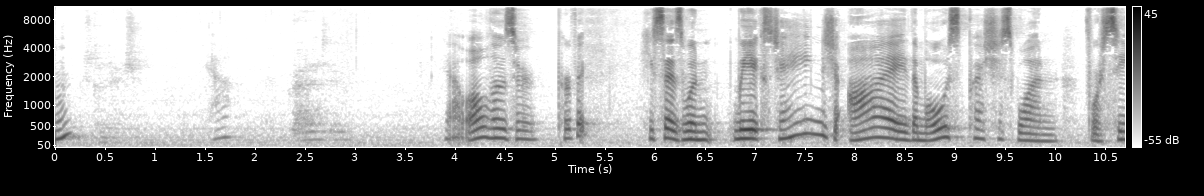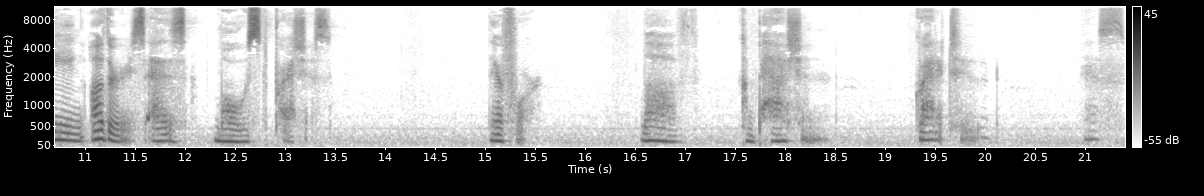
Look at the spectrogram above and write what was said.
Hmm? Yeah. Gratitude. Yeah, all those are perfect. He says, when we exchange I, the most precious one, for seeing others as most precious. Therefore, love, compassion, gratitude. Yes.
